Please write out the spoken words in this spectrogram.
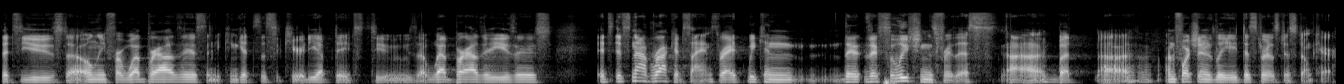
that's used uh, only for web browsers, and you can get the security updates to the web browser users. It's, it's not rocket science, right? We can, there, there's solutions for this, uh, but uh, unfortunately, distros just don't care.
